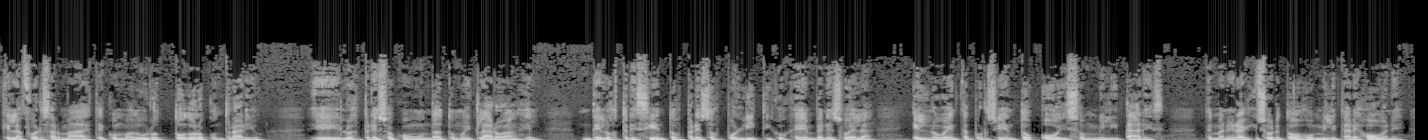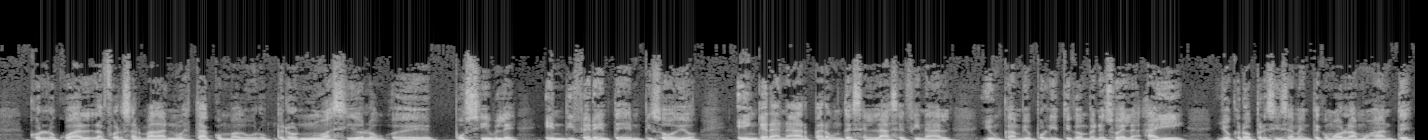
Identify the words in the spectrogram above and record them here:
que la Fuerza Armada esté con Maduro, todo lo contrario. Eh, lo expreso con un dato muy claro, Ángel de los 300 presos políticos que hay en Venezuela, el 90% hoy son militares, de manera y sobre todo militares jóvenes, con lo cual la Fuerza Armada no está con Maduro, pero no ha sido lo eh, posible en diferentes episodios engranar para un desenlace final y un cambio político en Venezuela. Ahí yo creo precisamente como hablamos antes,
